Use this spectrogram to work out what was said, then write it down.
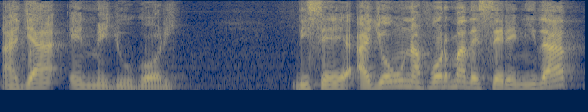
allá en Meyugori. Dice, halló una forma de serenidad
